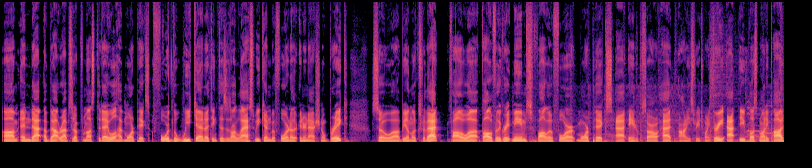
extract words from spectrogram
Um, and that about wraps it up from us today. We'll have more picks for the weekend. I think this is our last weekend before another international break. So uh, be on the looks for that. Follow uh, follow for the great memes. Follow for more picks at Andrew Passaro at anisri23 at the Plus Money Pod.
